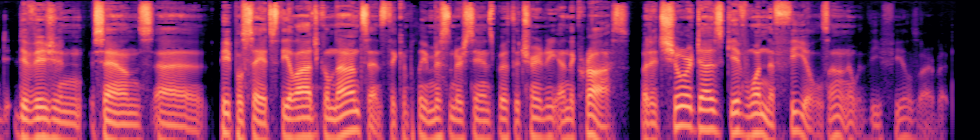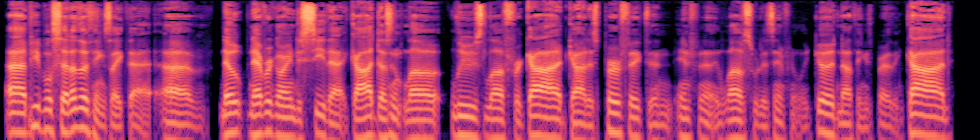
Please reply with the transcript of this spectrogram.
d- division sounds. Uh, people say it's theological nonsense that completely misunderstands both the Trinity and the cross, but it sure does give one the feels. I don't know what the feels are, but uh, people said other things like that. Uh, nope, never going to see that. God doesn't lo- lose love for God. God is perfect and infinitely loves what is infinitely good. Nothing is better than God.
